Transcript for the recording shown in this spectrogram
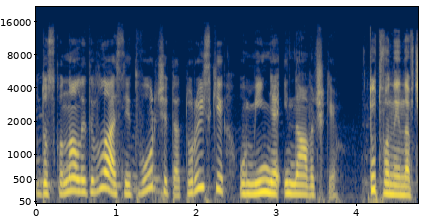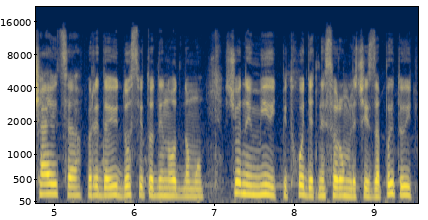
вдосконалити власні творчі та туристські уміння і навички. Тут вони навчаються, передають досвід один одному. Що вони вміють, підходять, не соромлячись, запитують,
